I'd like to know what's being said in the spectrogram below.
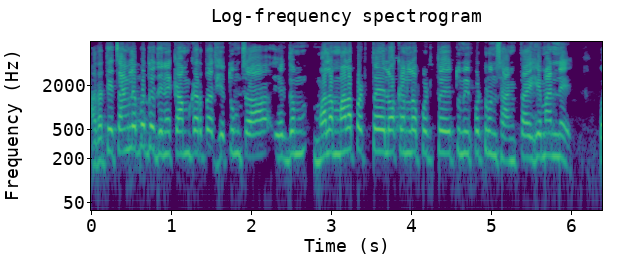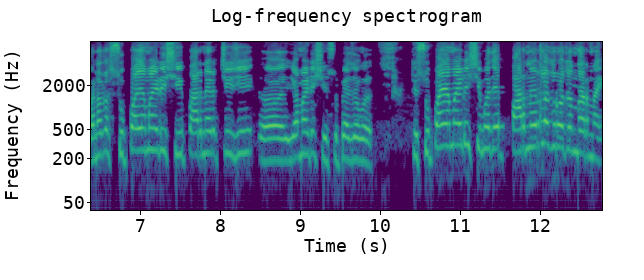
आता ते चांगल्या पद्धतीने काम करतात हे तुमचा एकदम मला मला पटतंय लोकांना पटतंय तुम्ही पटवून सांगताय हे मान्य आहे. पण आता Supa M I D C पार्नेरची जी एम आय डी सी सुप्याजवळ ती Supa M I D C मध्ये रोजंदार नाही.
